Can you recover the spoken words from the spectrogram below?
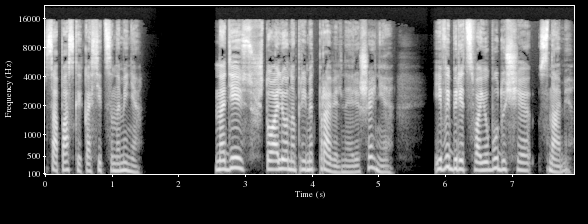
С опаской косится на меня. Надеюсь, что Алена примет правильное решение и выберет свое будущее с нами,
